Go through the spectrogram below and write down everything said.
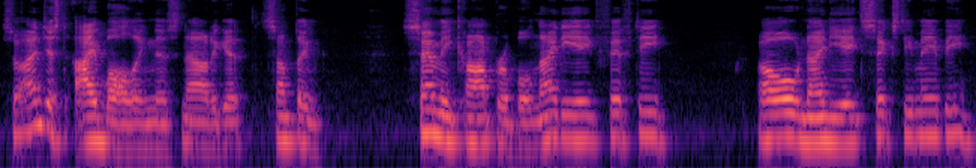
So I'm just eyeballing this now to get something semi-comparable. 9850. Oh, 9860 maybe.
